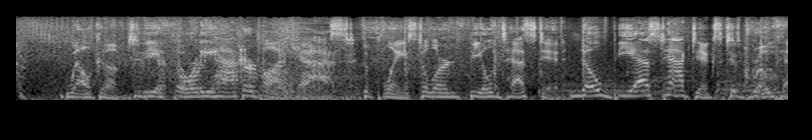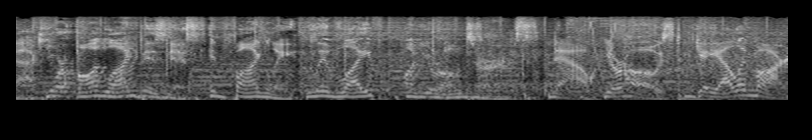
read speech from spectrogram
Welcome to the Authority Hacker Podcast, the place to learn field tested, no BS tactics to growth hack your online business and finally live life on your own terms. Now, your host, Gael and Mark.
